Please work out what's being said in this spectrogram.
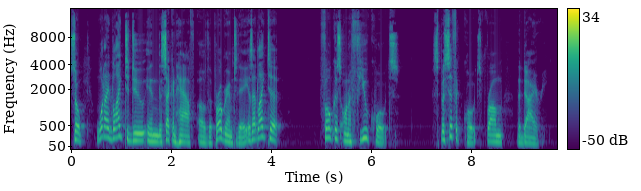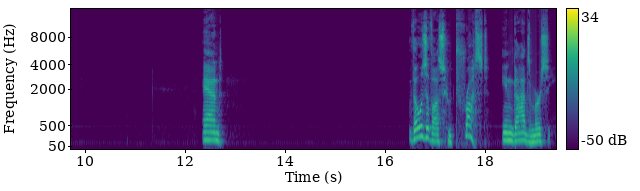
So, what I'd like to do in the second half of the program today is I'd like to focus on a few quotes, specific quotes from the diary. And those of us who trust in God's mercy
